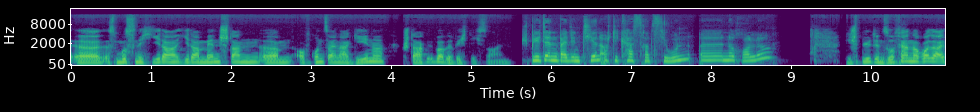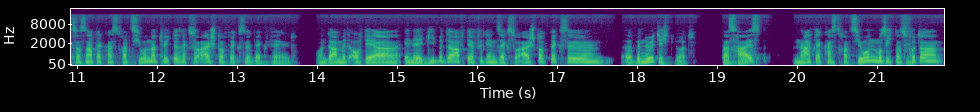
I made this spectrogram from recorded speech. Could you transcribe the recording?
äh, es muss nicht jeder, jeder Mensch dann ähm, aufgrund seiner Gene stark übergewichtig sein. Spielt denn bei den Tieren auch die Kastration äh, eine Rolle? Die spielt insofern eine Rolle, als dass nach der Kastration natürlich der Sexualstoffwechsel wegfällt. Und damit auch der Energiebedarf, der für den Sexualstoffwechsel äh, benötigt wird. Das heißt, nach der Kastration muss ich das Futter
